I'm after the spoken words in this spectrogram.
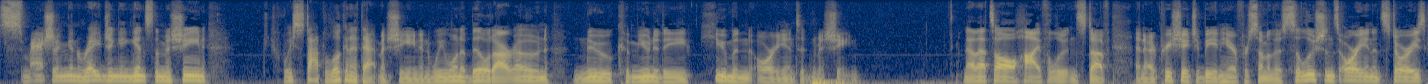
smashing and raging against the machine. We stopped looking at that machine and we want to build our own new community, human oriented machine. Now, that's all highfalutin stuff, and I appreciate you being here for some of the solutions oriented stories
